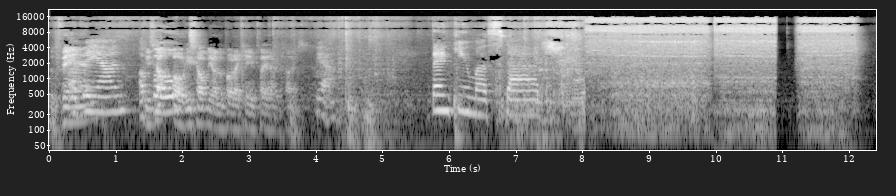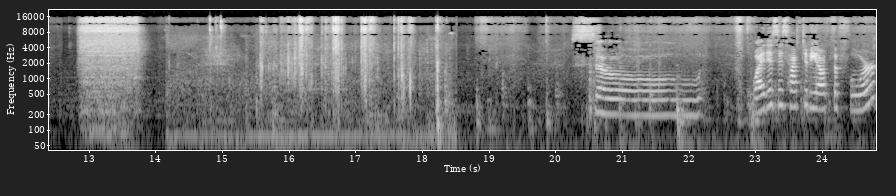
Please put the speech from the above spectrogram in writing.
the a van. van a he's boat helped, oh, he's helped me on the boat. I can't even tell you how many times. Yeah. Thank you, mustache. So, why does this have to be off the floor?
